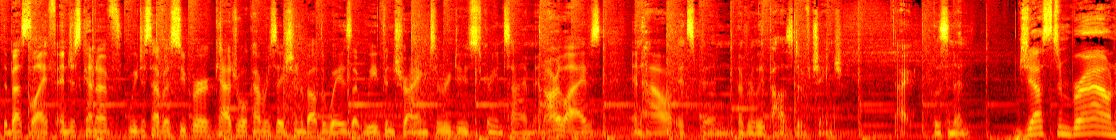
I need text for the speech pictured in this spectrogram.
the best life and just kind of we just have a super casual conversation about the ways that we've been trying to reduce screen time in our lives and how it's been a really positive change. All right, listen in. Justin Brown,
